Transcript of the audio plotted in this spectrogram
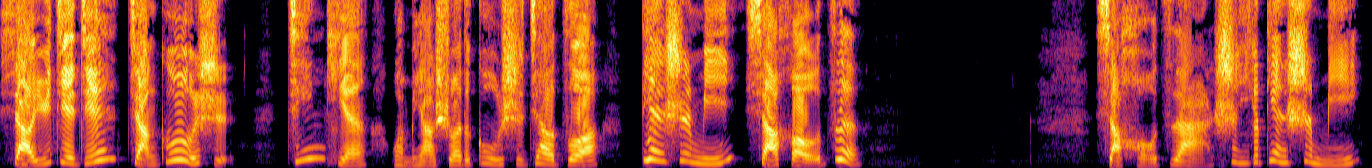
小鱼姐姐讲故事。今天我们要说的故事叫做《电视迷小猴子》。小猴子啊，是一个电视迷。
